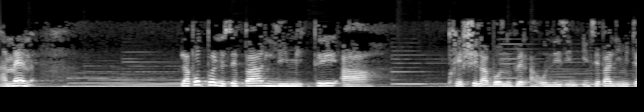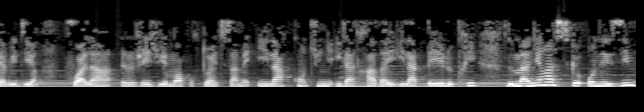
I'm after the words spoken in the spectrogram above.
Amen. L'apôtre Paul ne s'est pas limité à prêcher la bonne nouvelle à Onésime. Il ne s'est pas limité à lui dire, voilà, euh, Jésus est mort pour toi et tout ça, mais il a continué, il a travaillé, il a payé le prix de manière à ce que Onésime,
